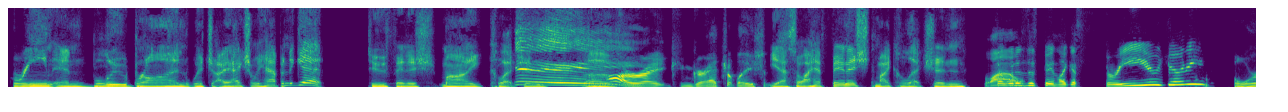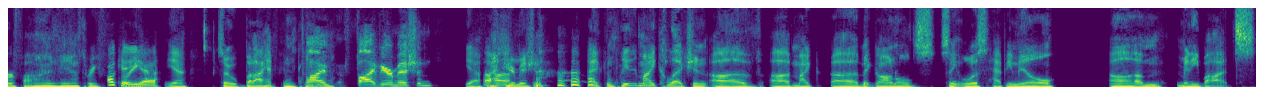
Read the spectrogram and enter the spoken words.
green and blue brawn, which I actually happened to get to finish my collection. Yay! Um, All right. Congratulations. Yeah, so I have finished my collection Wow. So what has this been like a three-year journey? four or five, yeah, three. Okay, three. yeah. yeah. So, but I have completed, five five year mission. yeah, 5 Uh-huh. year mission. I completed my collection of uh, my uh, McDonald's St. Louis Happy Meal um, mini bots.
